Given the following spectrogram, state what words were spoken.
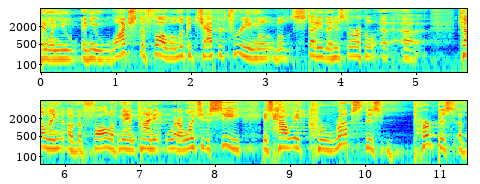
And when you, and you watch the fall, we'll look at chapter three and we'll, we'll study the historical uh, uh, telling of the fall of mankind. What I want you to see is how it corrupts this purpose of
